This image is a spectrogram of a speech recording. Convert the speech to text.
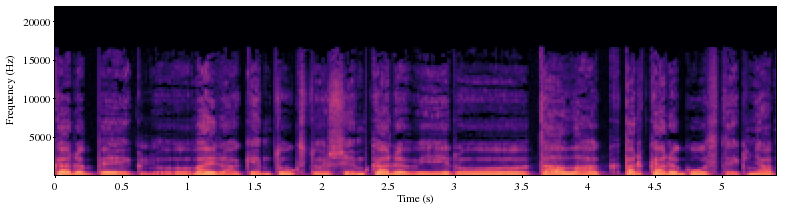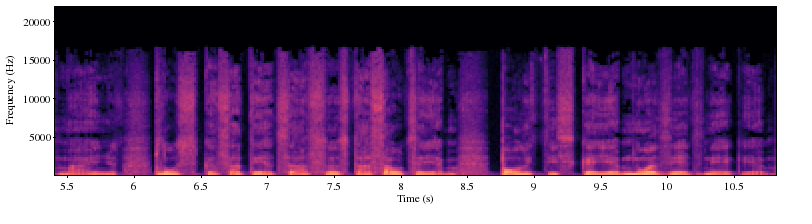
kara bēgļu, vairākiem tūkstošiem karavīru, tālāk par kara gūstekņu apmaiņu, plus, kas attiecās uz tā saucējiem politiskajiem noziedzniekiem,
